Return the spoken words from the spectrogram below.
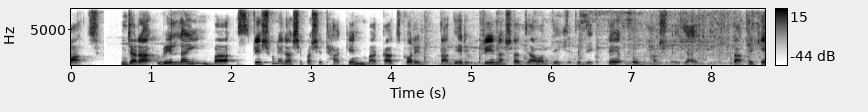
পাঁচ, যারা রেল লাইন বা স্টেশনের আশেপাশে থাকেন বা কাজ করেন, তাদের ট্রেন আসা যাওয়া দেখতে দেখতে অভ্যাস হয়ে যায়। তা থেকে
